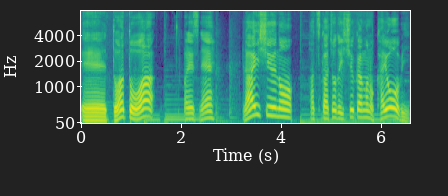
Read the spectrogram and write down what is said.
えー、っとあとはあれですね。来週の20日ちょうど1週間後の火曜日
